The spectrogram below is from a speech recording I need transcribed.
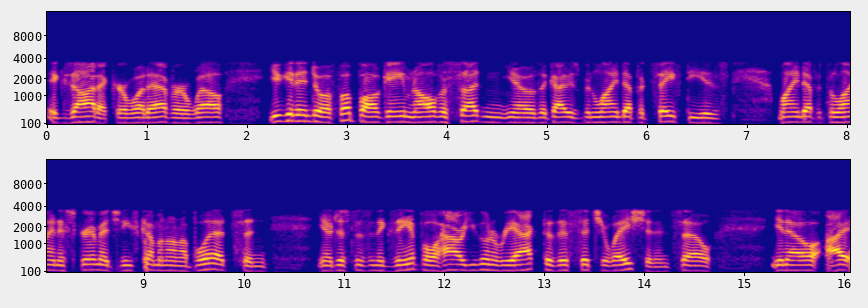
exotic or whatever. Well, you get into a football game, and all of a sudden, you know, the guy who's been lined up at safety is lined up at the line of scrimmage, and he's coming on a blitz, and you know, just as an example, how are you going to react to this situation? And so, you know, I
